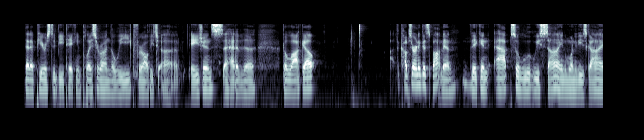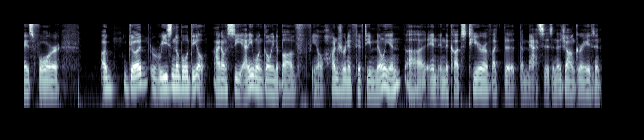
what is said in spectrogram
that appears to be taking place around the league for all these uh, agents ahead of the the lockout. The Cubs are in a good spot, man. They can absolutely sign one of these guys for a good, reasonable deal. I don't see anyone going above, you know, 150 million uh, in in the Cubs tier of like the the Matzes and the Jon Grays and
